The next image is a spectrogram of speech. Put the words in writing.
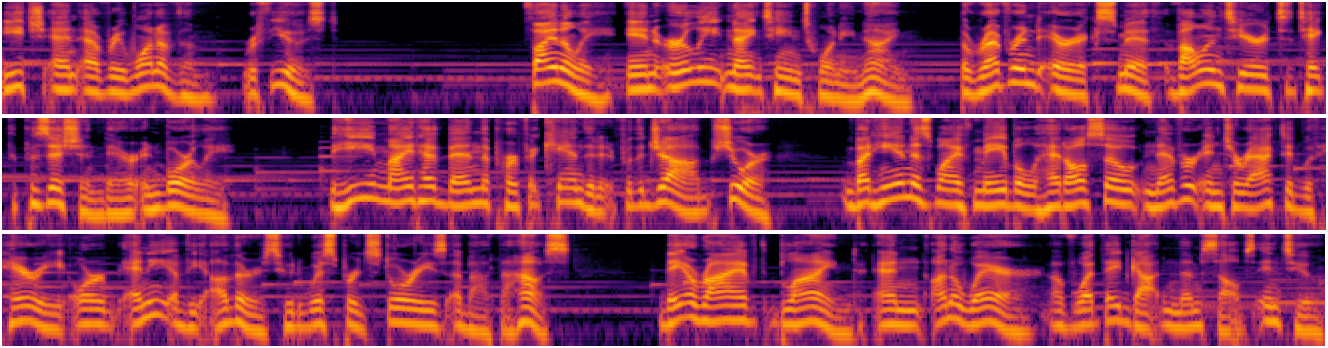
Each and every one of them refused. Finally, in early 1929, the Reverend Eric Smith volunteered to take the position there in Borley. He might have been the perfect candidate for the job, sure, but he and his wife Mabel had also never interacted with Harry or any of the others who'd whispered stories about the house. They arrived blind and unaware of what they'd gotten themselves into.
